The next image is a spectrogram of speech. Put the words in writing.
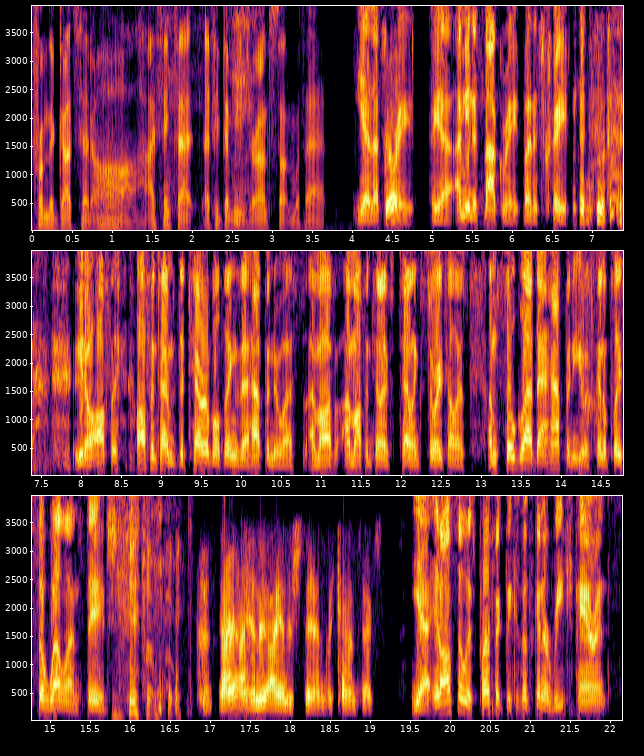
from the gut said, "Oh, I think that I think that means you're on something with that." Yeah, that's great. Yeah, I mean it's not great, but it's great. you know, often, oftentimes the terrible things that happen to us, I'm off, I'm often telling, telling storytellers, I'm so glad that happened to you. It's going to play so well on stage. I, I, I understand the context. Yeah, it also is perfect because it's going to reach parents.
